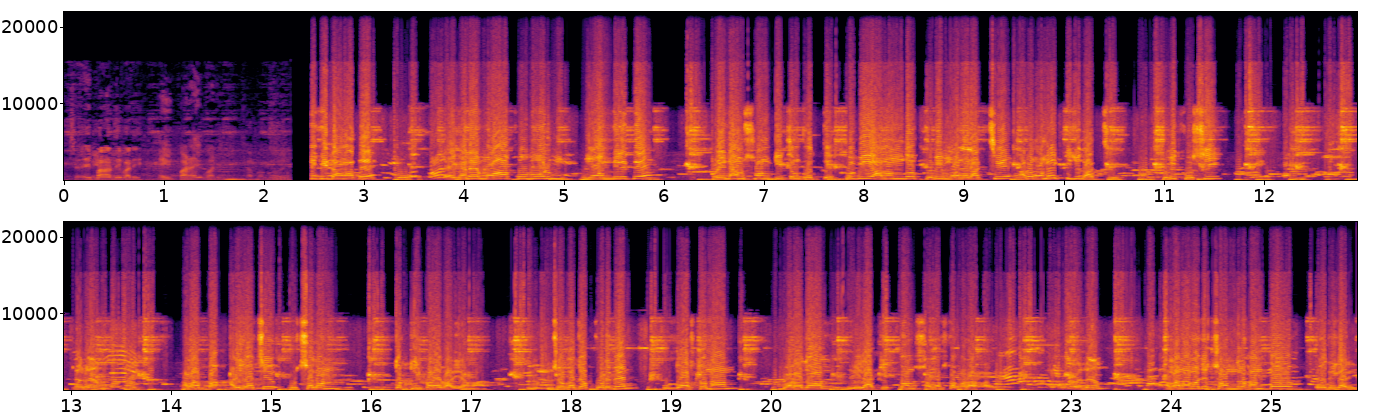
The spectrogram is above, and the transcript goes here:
আচ্ছা, এই পাড়াতে বাড়ি? এই পাড়াই বাড়ি। এখানে মহাপ্রভুর মন্দিরেতে হরিনাম সংকীর্তন করতে খুবই আনন্দ খুবই মজা লাগছে আরও অনেক কিছু লাগছে। খুবই খুশি। আমার বাড়ি আছে উচ্চালন দক্ষিণ পাড়ায় বাড়ি আমার। যোগাযোগ করবেন দস্তনাম বড় দল লীলা কীর্তন সমস্ত করা হয়। আমার নাম হচ্ছে চন্দ্রকান্ত অধিকারী।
